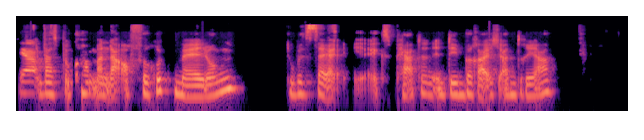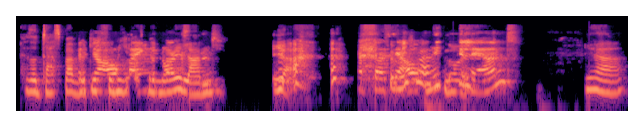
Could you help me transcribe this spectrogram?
Ja. Was bekommt man da auch für Rückmeldungen? Du bist ja Expertin in dem Bereich, Andrea. Also das war wirklich für mich ein Neuland. Ja. Ich habe das ja auch nicht neu. gelernt. Ja.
